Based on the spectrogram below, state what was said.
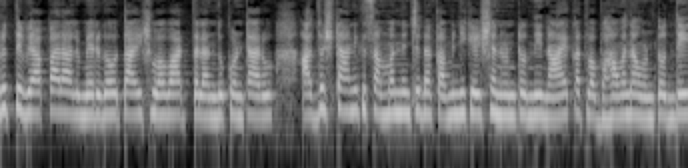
వృత్తి వ్యాపారాలు మెరుగవుతాయి. శుభవార్తలు అందుకుంటారు. అదృష్టానికి సంబంధించిన కమ్యూనికేషన్ ఉంటుంది. నాయకత్వ భావన ఉంటుంది.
